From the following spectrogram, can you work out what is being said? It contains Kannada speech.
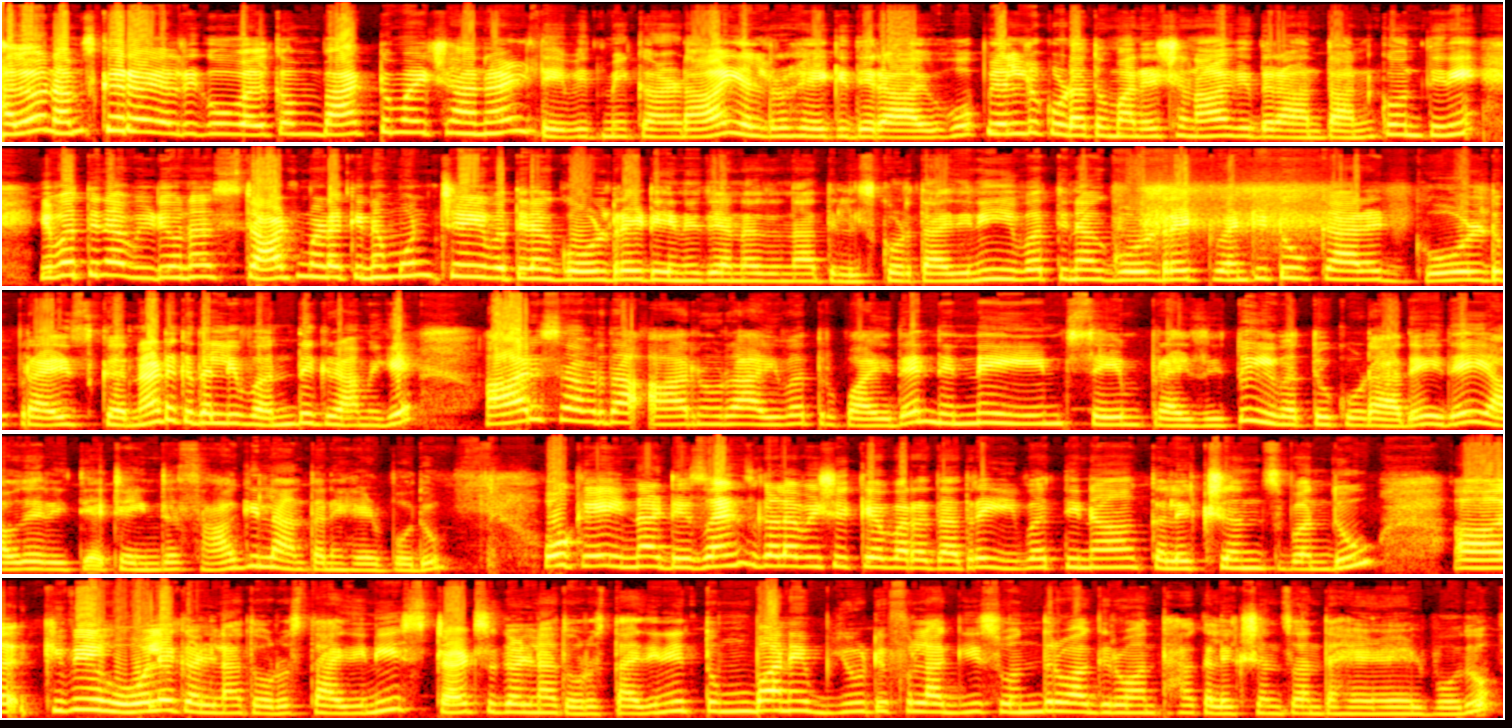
ಹಲೋ ನಮಸ್ಕಾರ ಎಲ್ರಿಗೂ. Welcome back to my channel ಡೇವಿದ್ ಮಿ ಕನ್ನಡ ಎಲ್ಲರೂ ಹೇಗಿದ್ದೀರಾ? ಐ ಹೋಪ್ ಎಲ್ಲರೂ ಕೂಡ ತುಂಬಾ ಚೆನ್ನಾಗಿದ್ದೀರಾ ಅಂತ ಅನ್ಕೊಂತೀನಿ. ಇವತ್ತಿನ ವಿಡಿಯೋನ ಸ್ಟಾರ್ಟ್ ಮಾಡೋಕ್ಕಿಂತ ಮುಂಚೆ ಇವತ್ತಿನ ಗೋಲ್ಡ್ ರೇಟ್ ಏನಿದೆ ಅನ್ನೋದನ್ನ ತಿಳಿಸ್ಕೊಡ್ತಾ ಇದ್ದೀನಿ. ಇವತ್ತಿನ gold rate twenty two carat gold price ಕರ್ನಾಟಕದಲ್ಲಿ ಒಂದು ಗ್ರಾಮಿಗೆ ಆರು ಸಾವಿರದ ಆರುನೂರ ಐವತ್ತು ರೂಪಾಯಿ ಇದೆ. ನಿನ್ನೆ ಏನು ಸೇಮ್ ಪ್ರೈಸ್ ಇತ್ತು? ಇವತ್ತು ಕೂಡ ಅದೇ ಇದೆ. ಯಾವುದೇ ರೀತಿಯ ಚೇಂಜಸ್ ಆಗಿಲ್ಲ ಅಂತಲೇ ಹೇಳ್ಬೋದು. ಓಕೆ ಇನ್ನು ಡಿಸೈನ್ಸ್ಗಳ ವಿಷಯಕ್ಕೆ ಬರೋದಾದರೆ ಇವತ್ತಿನ ಕಲೆಕ್ಷನ್ಸ್ ಬಂದು ಕಿವಿ ಓಲೆಗಳನ್ನ ತೋರಿಸ್ತಾ ಇದ್ದೀನಿ ಸ್ಟಡ್ಸ್ಗಳನ್ನ ತೋರಿಸ್ತಾ ಇದ್ದೀನಿ. ತುಂಬಾ ಬ್ಯೂಟಿಫುಲ್ ಆಗಿ ಸುಂದರವಾಗಿರುವಂತಹ ಕಲೆಕ್ಷನ್ಸ್ ಅಂತ ಹೇಳ್ಬೋದು.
